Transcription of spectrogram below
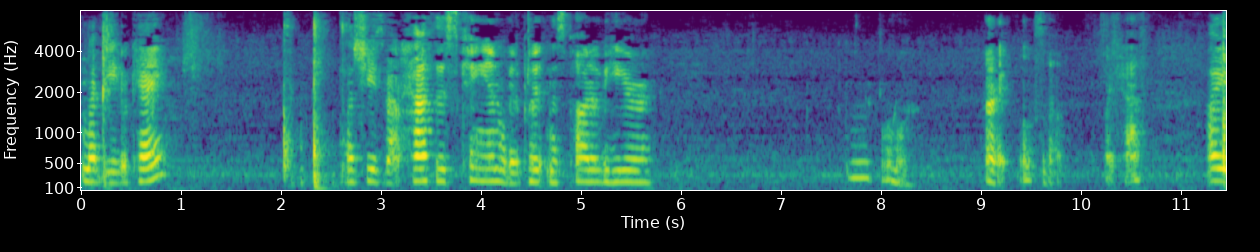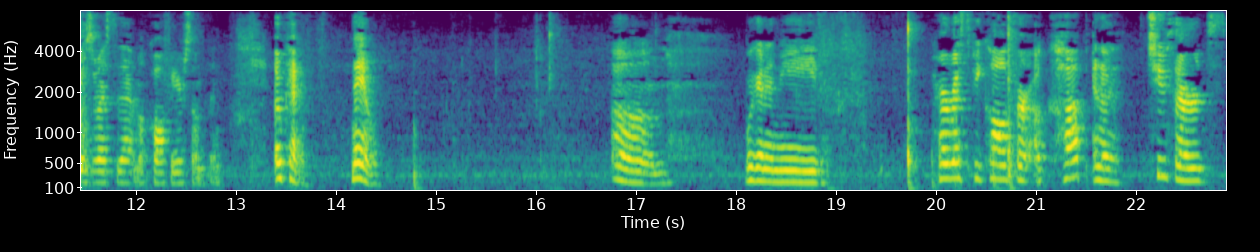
might be okay. Let's use about half this can. We're going to put it in this pot over here. Mm, a little more. All right, looks about like half. I'll use the rest of that in my coffee or something. Okay, now, um, we're going to need, her recipe called for a cup and a two-thirds.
